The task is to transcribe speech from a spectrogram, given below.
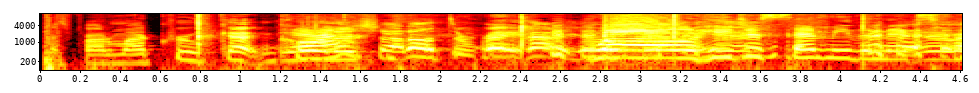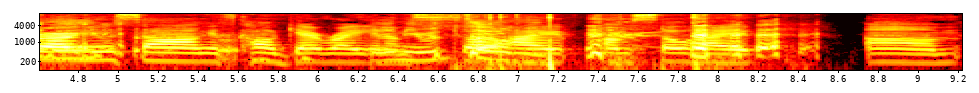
That's part of my crew cutting Yeah? corners. Shout out to Radar. yo. Well, he just sent me the mix for our new song. It's called Get Right, and I'm so hype. I'm so hype. Um,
